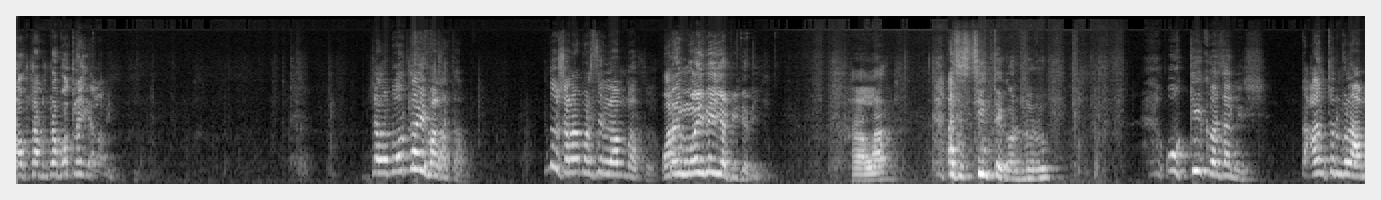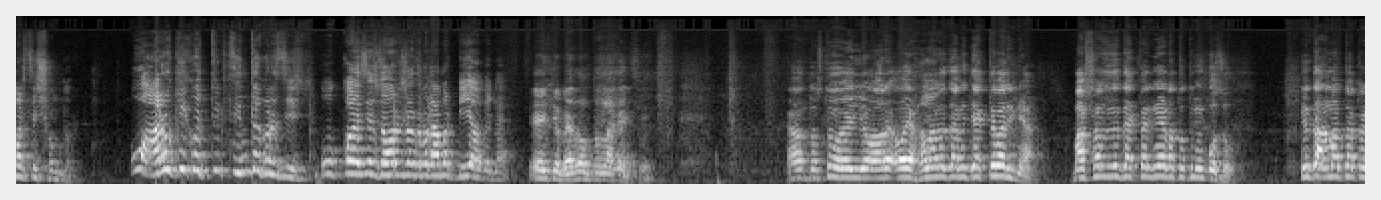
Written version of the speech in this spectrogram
নকশা বদলাই হালাবি। চলো বদলাই ফালাতাম কিন্তু শালা লম্বা তো। ওরে মই বেইয়া পিটাবি হালা। আচ্ছা চিন্তা কর নুরু। ও কি কয় জানিস? আন্তন বলে আমার চেয়ে সুন্দর। ও আরও কি কয় তুই চিন্তা করেছিস? ও কয় যে জ্বরের সাথে বলে আমার বিয়ে হবে না। এই তো বেদল তো লাগাইছে। আর দোস্ত ওই ওই হালারে যে আমি দেখতে পারি না, বাসারে যে দেখতে পারি না, এটা তো তুমি বোঝো। কিন্তু আমার তো একটা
